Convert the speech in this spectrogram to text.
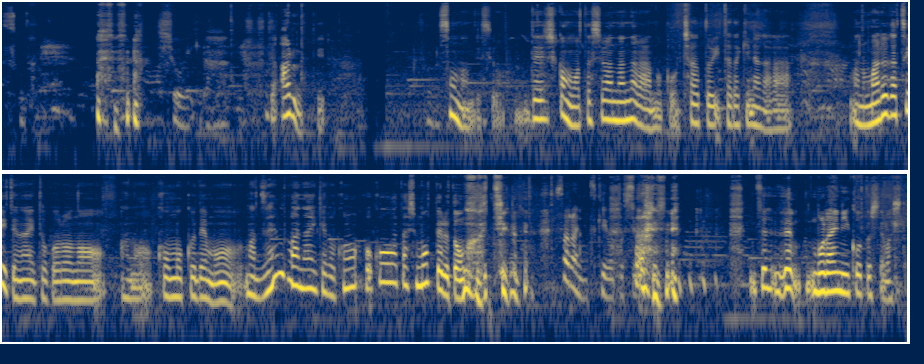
そうだね。衝撃だなであるってそうなんですよ。でしかも私はなんならあのこうチャートいただきながらあの丸がついてないところのあの項目でも、まあ、全部はないけどこのここを私持ってると思うっていうね。さらにつけようとして。さるらにね。全然もらいに行こうとしてました。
